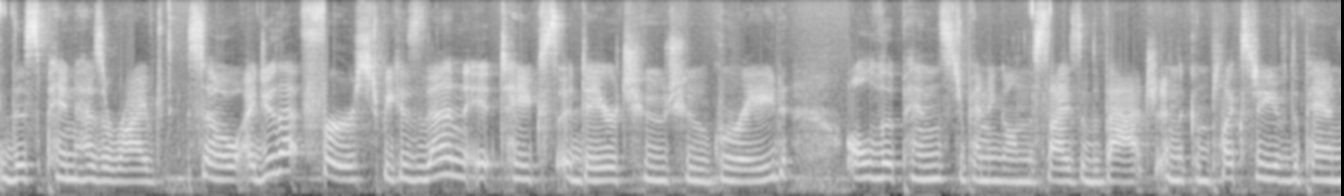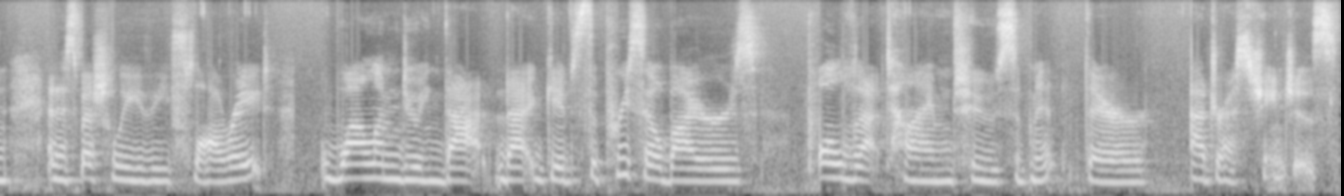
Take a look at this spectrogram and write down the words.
this pin has arrived. So I do that first because then it takes a day or two to grade all of the pins depending on the size of the batch and the complexity of the pin and especially the flaw rate. While I'm doing that, that gives the pre-sale buyers all of that time to submit their address changes.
